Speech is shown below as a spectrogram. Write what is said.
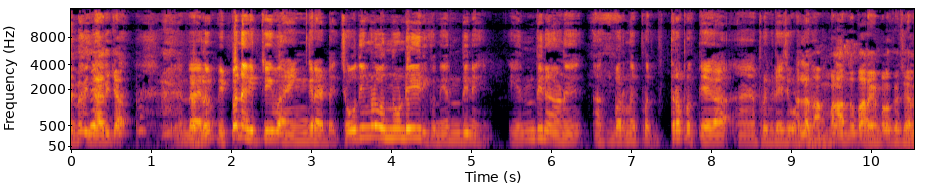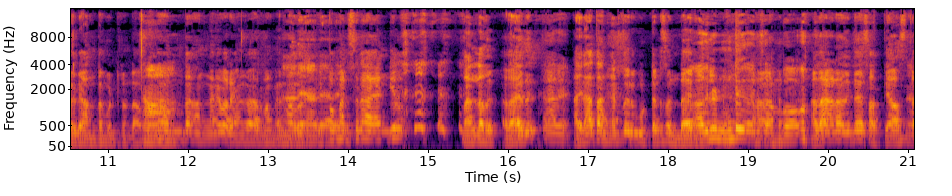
എന്ന് വിചാരിക്കാം. എന്തായാലും ഇപ്പൊ നെഗറ്റീവ് ഭയങ്കരമായിട്ട് ചോദ്യങ്ങൾ വന്നുകൊണ്ടേയിരിക്കുന്നു എന്തിന്? എന്തിനാണ് അക്ബറിന് ഇത്ര പ്രത്യേക പ്രിവിലേജ് അല്ല നമ്മൾ അന്ന് പറയുമ്പോഴൊക്കെ ചിലര് അന്തം വിട്ടിട്ടുണ്ടാവും. അങ്ങനെ പറയാൻ കാരണം എന്നുള്ളത്? ഇപ്പൊ മനസ്സിലായെങ്കിൽ നല്ലത്. അതായത് അതെ. അതിനകത്ത് അങ്ങനത്തെ ഒരു കുട്ടൻസ് ഉണ്ടായിരുന്നു. അതിലുണ്ട് സംഭവം. അതാണ് അതിന്റെ സത്യാവസ്ഥ.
